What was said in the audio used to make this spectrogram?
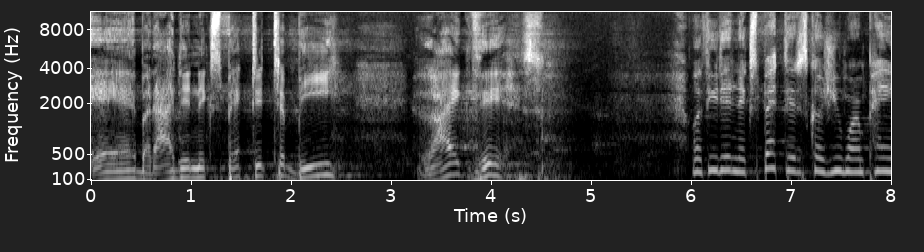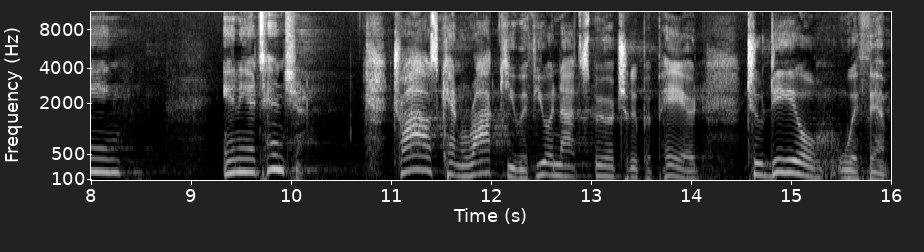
Yeah, but I didn't expect it to be like this. Well, if you didn't expect it, it's because you weren't paying any attention. Trials can rock you if you are not spiritually prepared to deal with them.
